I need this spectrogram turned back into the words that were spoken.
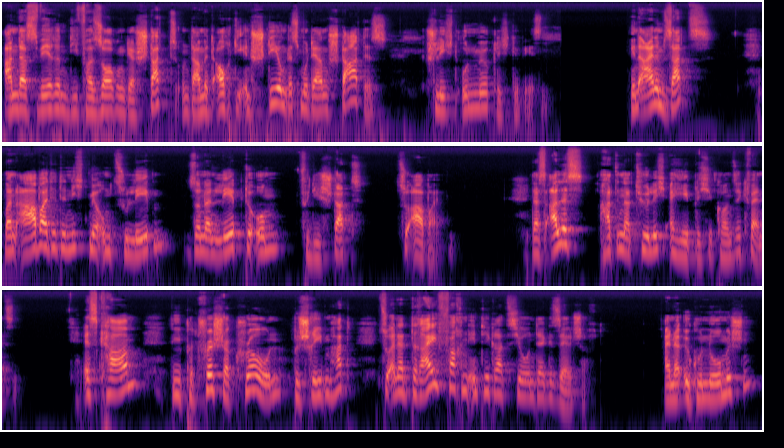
Anders wären die Versorgung der Stadt und damit auch die Entstehung des modernen Staates schlicht unmöglich gewesen. In einem Satz, man arbeitete nicht mehr um zu leben, sondern lebte um für die Stadt zu arbeiten. Das alles hatte natürlich erhebliche Konsequenzen. Es kam, wie Patricia Crone beschrieben hat, zu einer dreifachen Integration der Gesellschaft. Einer ökonomischen,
